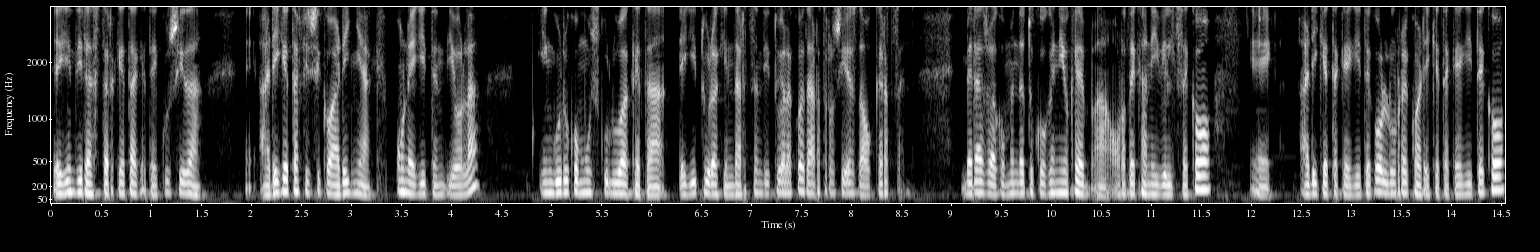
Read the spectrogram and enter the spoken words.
egin dira azterketak eta ikusi da, eh, ariketa fisiko harinak on egiten diola, inguruko muskuluak eta egiturak indartzen dituelako eta artrosia ez da okertzen. Beraz, ba, gomendatuko genioke ba, ordekan ibiltzeko, e, ariketak egiteko, lurreko ariketak egiteko,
